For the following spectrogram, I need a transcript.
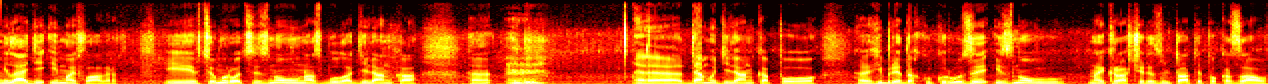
Міледі і Майфлавер. І в цьому році знову у нас була ділянка, е, е, демо-ділянка по гібридах кукурузи, і знову найкращі результати показав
